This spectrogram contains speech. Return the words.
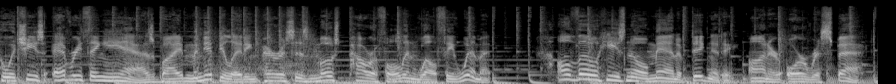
who achieves everything he has by manipulating Paris's most powerful and wealthy women. Although he's no man of dignity, honor, or respect,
